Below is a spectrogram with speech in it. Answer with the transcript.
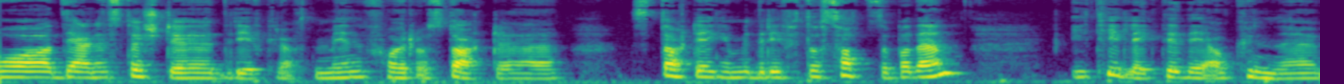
Og det er den største drivkraften min for å starte, starte egen bedrift og satse på den. I tillegg til det å kunne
